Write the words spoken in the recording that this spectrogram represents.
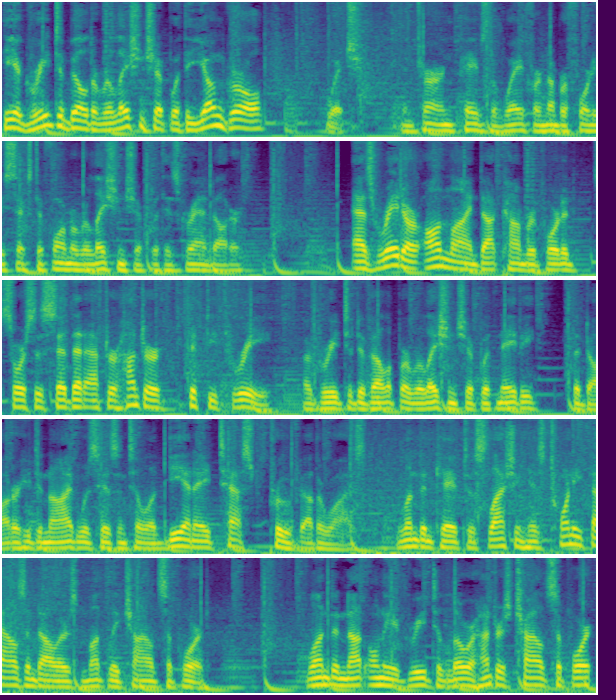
he agreed to build a relationship with the young girl, which, in turn, paves the way for number 46 to form a relationship with his granddaughter. As RadarOnline.com reported, sources said that after Hunter, 53, agreed to develop a relationship with Navy, the daughter he denied was his until a DNA test proved otherwise. London caved to slashing his $20,000 monthly child support. London not only agreed to lower Hunter's child support,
